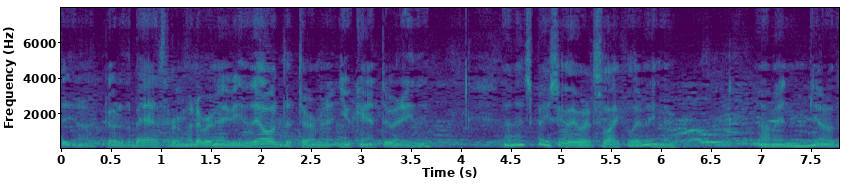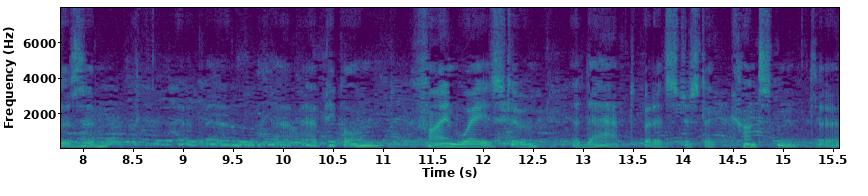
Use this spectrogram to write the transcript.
you know, go to the bathroom, whatever it may be. They'll determine it. You can't do anything. And that's basically what it's like living there. I mean, you know, there's a, people find ways to adapt, but it's just a constant, uh,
